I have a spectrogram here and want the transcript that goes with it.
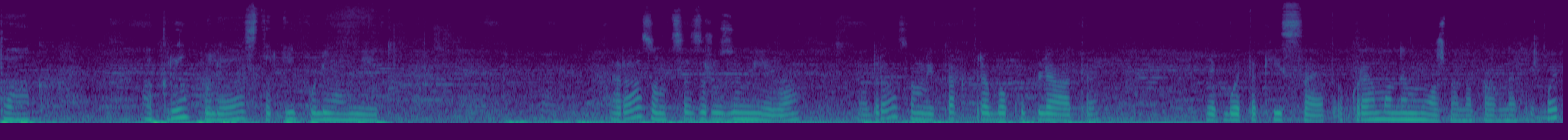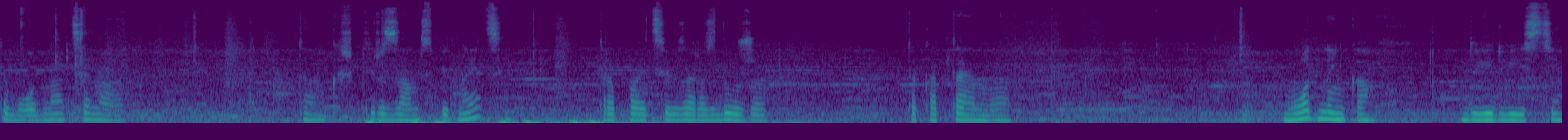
Так, акрил, поліестер і поліамід. Разом це зрозуміло. От разом і так треба купляти. Якби такий сет. Окремо не можна, напевне, купити, бо одна ціна. Так, шкірзам спідниці. Трапецію зараз дуже така тема модненька. 2200.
